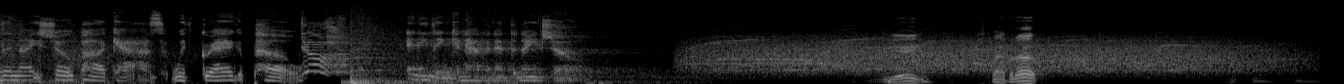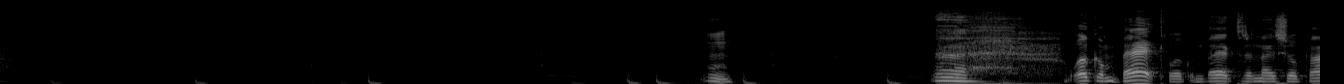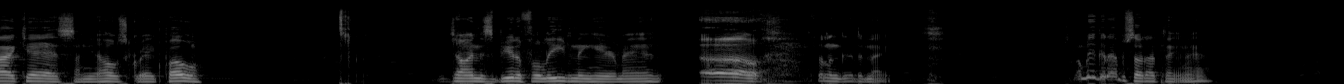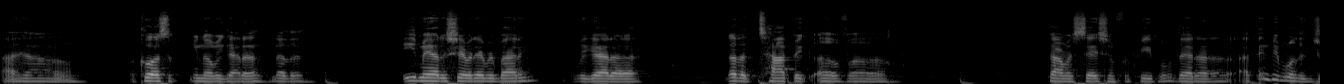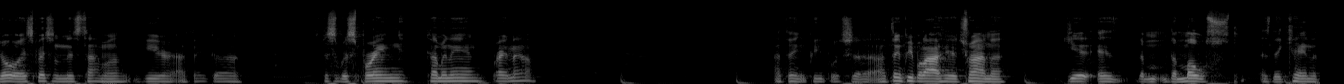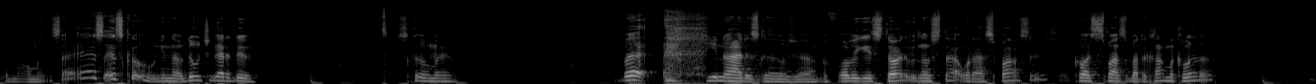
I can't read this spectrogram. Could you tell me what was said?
The Night Show Podcast with Greg Poe. Anything can happen at The Night Show. Yeah. Let's clap it up. Mm. welcome back. Welcome back to the Night Show Podcast. I'm your host, Greg Poe. Enjoying this beautiful evening here, man. Oh, feeling good tonight. It's gonna be a good episode, I think, man. I, um, of course, you know, we got another email to share with everybody. We got a another topic of uh, conversation for people that uh, I think people would enjoy, especially in this time of year. I think, uh, especially with spring coming in right now. I think people should. I think people out here trying to get as the the most as they can at the moment. So it's it's cool. You know, do what you got to do. It's cool, man. But you know how this goes, y'all. Before we get started, we're gonna start with our sponsors. Of course, sponsored by the Comic Club.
